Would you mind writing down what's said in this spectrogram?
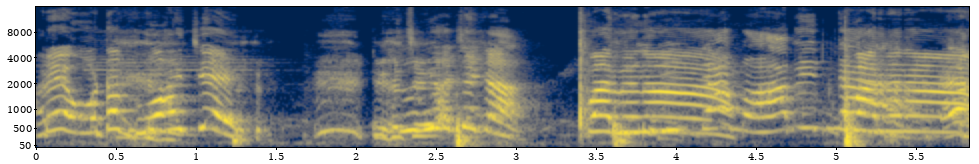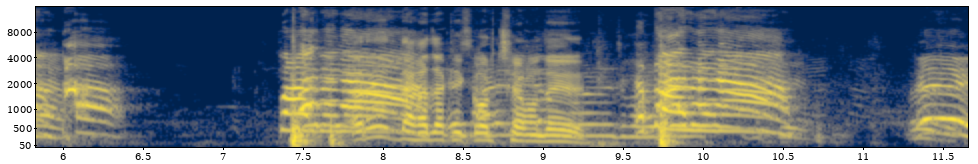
আরে ওটা ধোয়া হয়েছে। ঠিক চুরি পারবে না। পারবে না। পারবে না। আরে দেখা যাক কি করছে আমাদের। পারবে না। এই,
